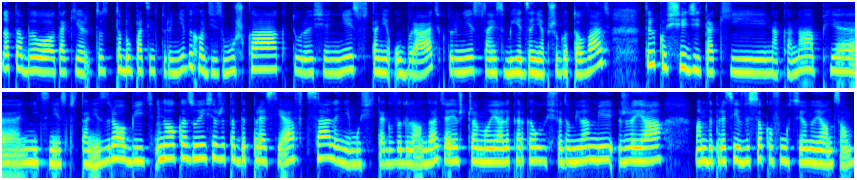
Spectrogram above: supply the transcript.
No to było takie, to, to był pacjent, który nie wychodzi z łóżka, który się nie jest w stanie ubrać, który nie jest w stanie sobie jedzenia przygotować, tylko siedzi taki na kanapie, nic nie jest w stanie zrobić. No okazuje się, że ta depresja wcale nie musi tak wyglądać, a jeszcze moja lekarka uświadomiła mi, że ja mam depresję wysoko funkcjonującą,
